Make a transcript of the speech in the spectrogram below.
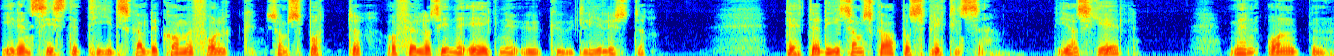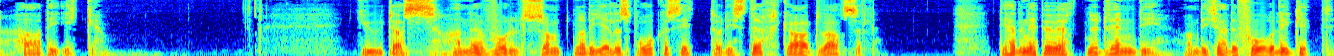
i den siste tid skal det komme folk som spotter og følger sine egne ugudelige lyster. Dette er de som skaper splittelse. De har sjel, men ånden har de ikke. Judas, han er voldsomt når det gjelder språket sitt og de sterke advarsel. Det hadde neppe vært nødvendig om det ikke hadde foreligget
